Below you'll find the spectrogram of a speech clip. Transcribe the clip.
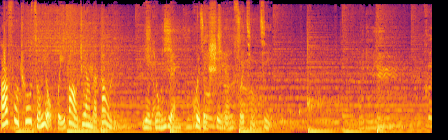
而“付出总有回报”这样的道理，也永远会被世人所谨记。孤独与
